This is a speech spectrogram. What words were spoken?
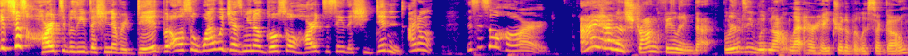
It's just hard to believe that she never did, but also, why would Jasmina go so hard to say that she didn't? I don't. This is so hard. I have a strong feeling that Lindsay would not let her hatred of Alyssa go.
